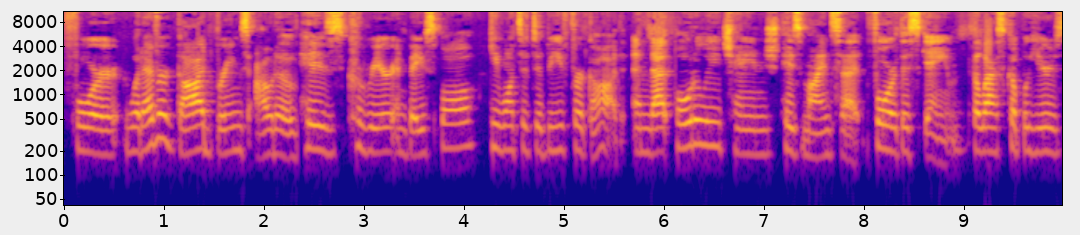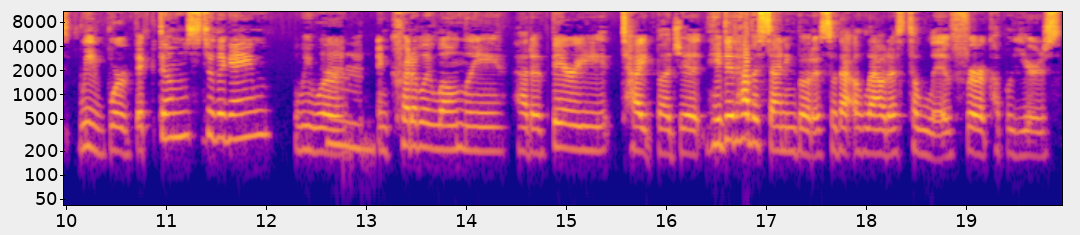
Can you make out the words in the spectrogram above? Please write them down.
for whatever God brings out of his career in baseball, he wants it to be for God. And that totally changed his mindset for this game. The last couple years, we were victims to the game. We were Mm. incredibly lonely, had a very tight budget. He did have a signing bonus, so that allowed us to live for a couple years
